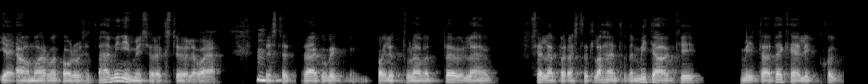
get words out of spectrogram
ja ma arvan ka oluliselt vähem inimesi oleks tööle vaja mm. -hmm. sest et praegu kõik, paljud tulevad tööle sellepärast, et lahendada midagi, mida tegelikult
